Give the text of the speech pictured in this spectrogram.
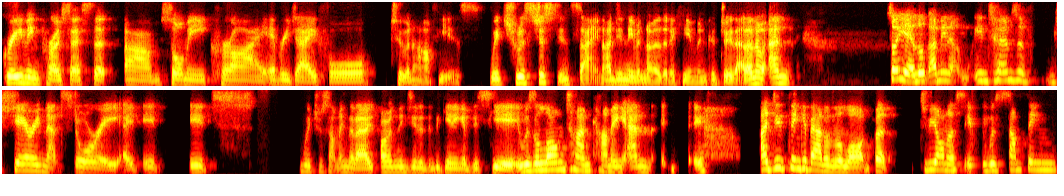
grieving process that um, saw me cry every day for two and a half years, which was just insane. I didn't even know that a human could do that. I know, and so yeah, look, I mean, in terms of sharing that story, it, it it's which was something that I only did at the beginning of this year. It was a long time coming, and eh, I did think about it a lot, but to be honest, it was something.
